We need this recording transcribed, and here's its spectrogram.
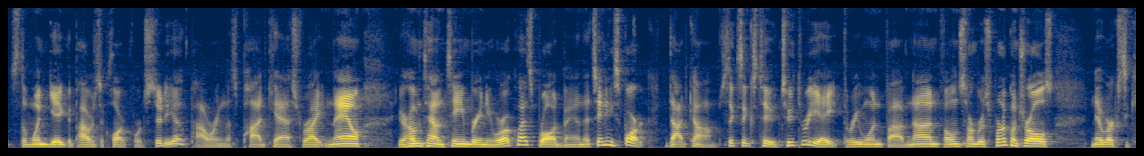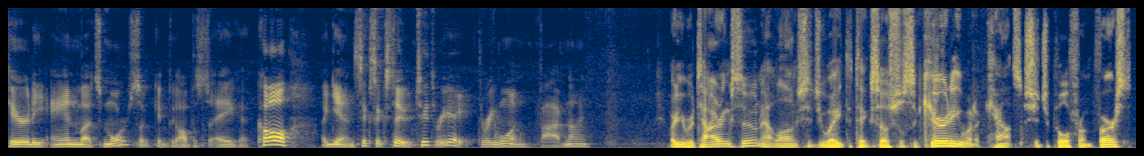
It's the one gig that powers the Clark Ford studio, powering this podcast right now. Your hometown team bringing you world class broadband. That's nespark.com. 662 238 3159. Phone numbers, parental controls, network security, and much more. So give the office a call. Again, 662 238 3159. Are you retiring soon? How long should you wait to take Social Security? What accounts should you pull from first?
